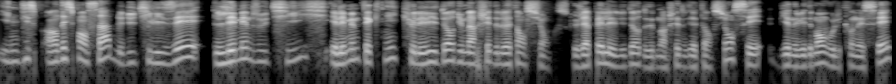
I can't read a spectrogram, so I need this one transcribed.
il est indispensable d'utiliser les mêmes outils et les mêmes techniques que les leaders du marché de l'attention. Ce que j'appelle les leaders du marché de l'attention, c'est bien évidemment, vous les connaissez,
